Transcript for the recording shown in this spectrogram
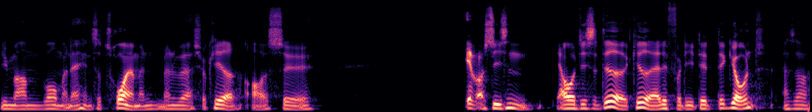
lige meget om, hvor man er hen, så tror jeg, man, man vil være chokeret, og også, øh, jeg vil også sige sådan, jeg var decideret ked af det, fordi det, det gjorde ondt. Altså,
